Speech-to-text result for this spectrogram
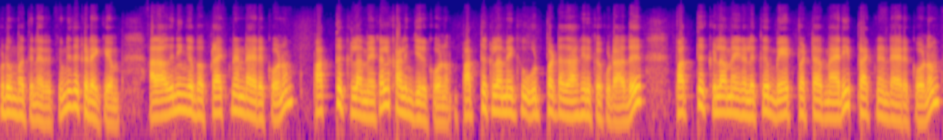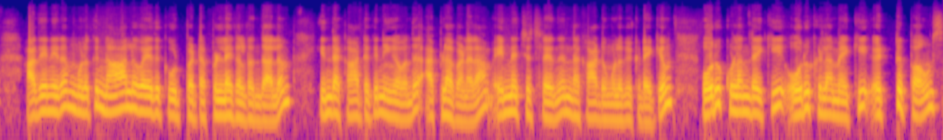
குடும்பத்தினருக்கும் இது கிடைக்கும். அதாவது நீங்கள் இப்போ பிரெக்னண்டாக இருக்கணும் பத்து கிழமைகள் கழிஞ்சிருக்கணும். பத்து கிழமைக்கு உட்பட்டதாக இருக்கக்கூடாது. பத்து கிழமைகளுக்கு மேற்பட்ட மாதிரி பிரெக்னண்டாக இருக்கணும். அதே நேரம் உங்களுக்கு நாலு வயதுக்கு உட்பட்ட பிள்ளைகள் இருந்தாலும் இந்த கார்டுக்கு நீங்கள் வந்து அப்ளை பண்ணலாம். என்ஹெச்எஸ்லேருந்து இருந்து இந்த கார்டு உங்களுக்கு கிடைக்கும். ஒரு குழந்தைக்கு ஒரு கிழமைக்கு எட்டு பவுண்ட்ஸ்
